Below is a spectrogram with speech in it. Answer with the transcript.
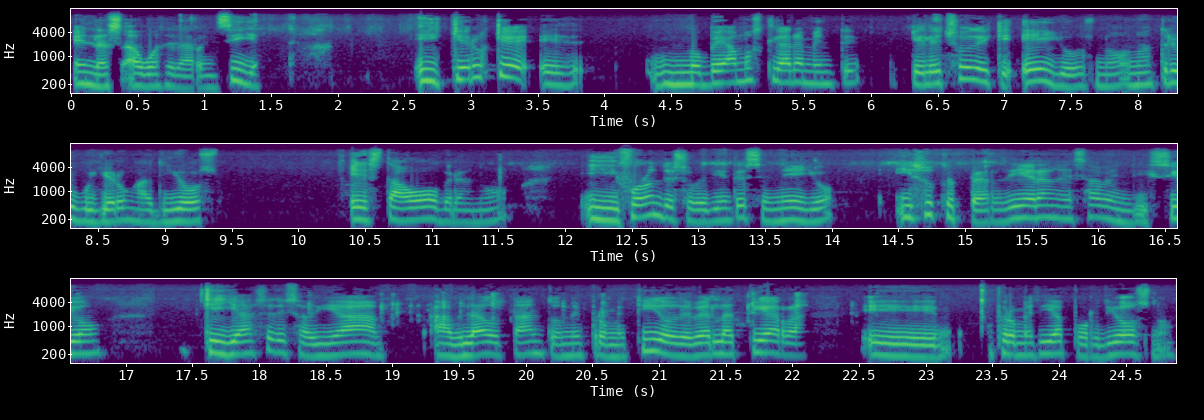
en las aguas de la rencilla. Y quiero que eh, nos veamos claramente que el hecho de que ellos no, no atribuyeron a Dios esta obra, ¿no? Y fueron desobedientes en ello, hizo que perdieran esa bendición que ya se les había hablado tanto, ¿no? Y prometido de ver la tierra eh, prometida por Dios, ¿no?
